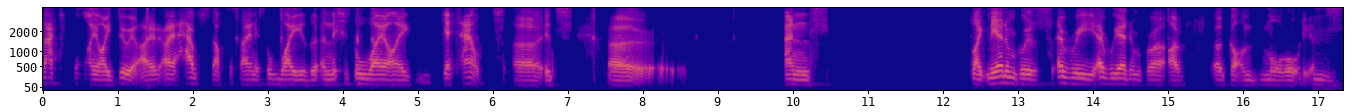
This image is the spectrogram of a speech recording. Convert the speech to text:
That's why I do it. I, I have stuff to say, and it's the way that, and this is the way I get out. Uh, it's uh, and like the Edinburgh's every every Edinburgh I've uh, gotten more audience.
